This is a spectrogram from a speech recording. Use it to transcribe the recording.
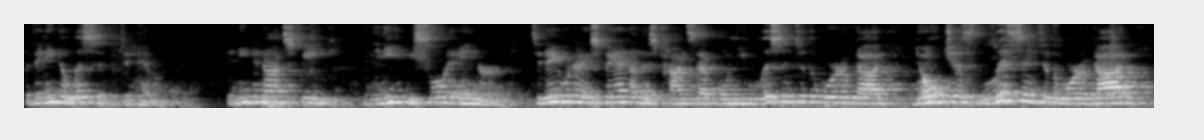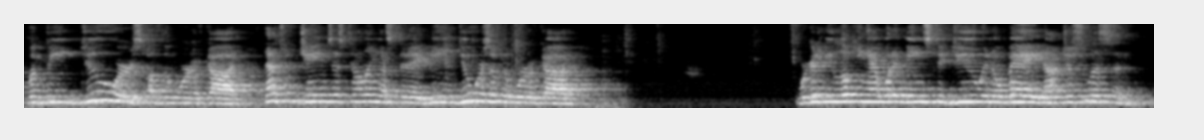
But they need to listen to Him. They need to not speak, and they need to be slow to anger Today we're going to expand on this concept. When you listen to the Word of God, don't just listen to the Word of God, but be doers of the Word of God. That's what James is telling us today, being doers of the Word of God. We're going to be looking at what it means to do and obey, not just listen.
